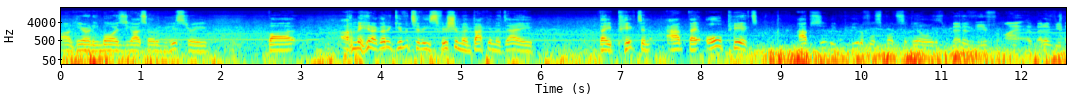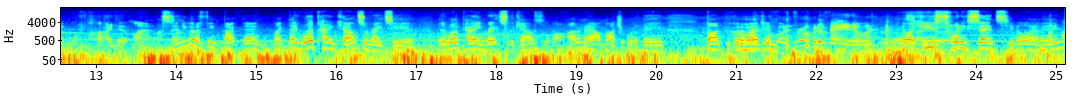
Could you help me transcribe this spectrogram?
aren't here anymore, as you guys heard in the history. But I mean, I got to give it to these fishermen back in the day. They picked an. They all picked absolutely beautiful spots to build. Better view from my a better view than what I get at my house. And you got to think back then, like they were paying council rates here. They were paying rates to the council. I don't know how much it would have been, but you could imagine, whatever it would have been, it would have been like so here's good. twenty cents. You know what I mean?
